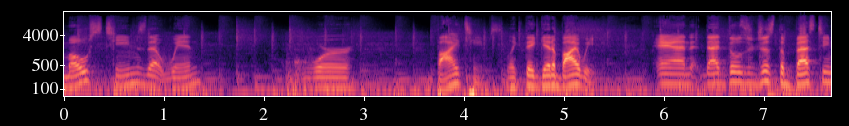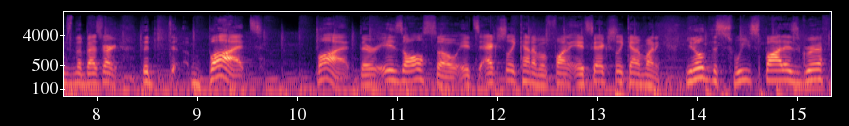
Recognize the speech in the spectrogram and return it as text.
most teams that win were bye teams. Like they get a bye week, and that those are just the best teams in the best record. The but but there is also it's actually kind of a fun. It's actually kind of funny. You know what the sweet spot is Griff?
